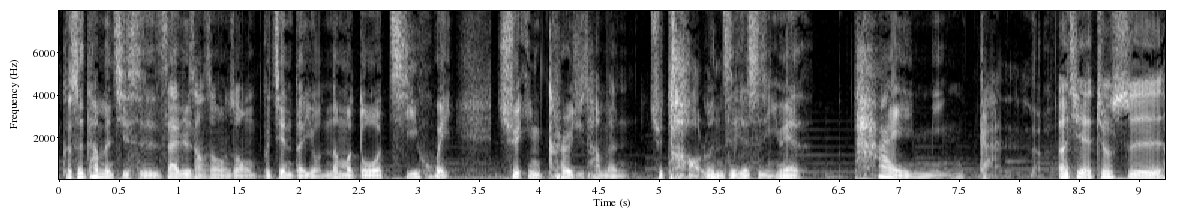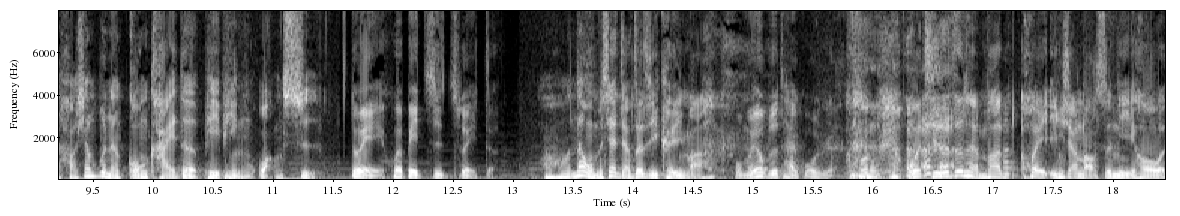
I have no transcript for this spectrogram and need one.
可是他们其实，在日常生活中，不见得有那么多机会去 encourage 他们去讨论这些事情，因为太敏感。而且就是好像不能公开的批评王室，对，会被治罪的。哦，那我们现在讲这集可以吗？我们又不是泰国人，我，我其实真的很怕会影响老师，你以后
